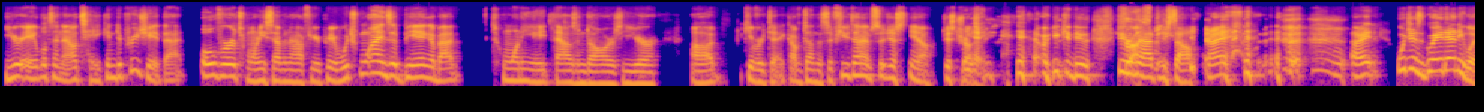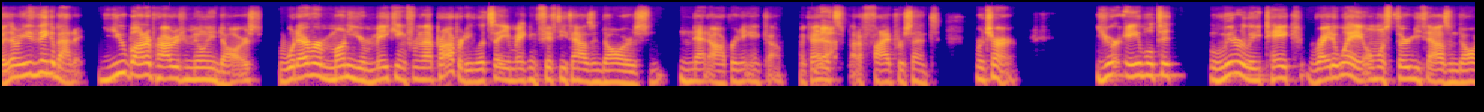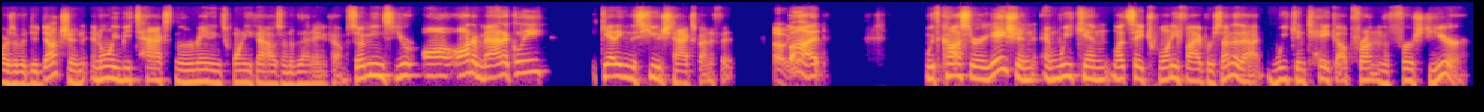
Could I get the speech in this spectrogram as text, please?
you're able to now take and depreciate that over a 27 and a half year period, which winds up being about $28,000 a year uh, give or take. I've done this a few times, so just you know, just trust yeah. me, or you can do do the math yourself, right? All right, which is great, anyways. I mean, you think about it. You bought a property for a million dollars. Whatever money you're making from that property, let's say you're making fifty thousand dollars net operating income. Okay, yeah. that's about a five percent return. You're able to literally take right away almost $30,000 of a deduction and only be taxed on the remaining 20,000 of that income. So it means you're automatically getting this huge tax benefit. Oh, but yeah. with cost segregation, and we can, let's say 25% of that, we can take upfront in the first year.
